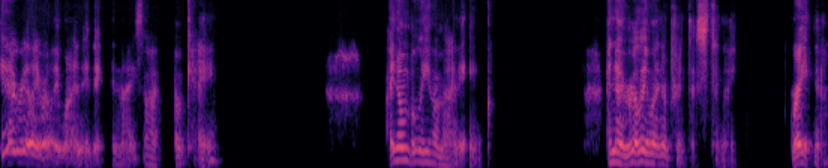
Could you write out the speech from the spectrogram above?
And I really, really wanted it. And I thought, okay, I don't believe I'm out of ink. And I really want to print this tonight, right now.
